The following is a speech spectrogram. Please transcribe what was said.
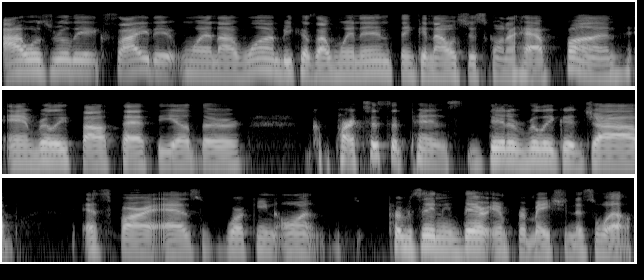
I was really excited when I won because I went in thinking I was just going to have fun and really thought that the other participants did a really good job as far as working on presenting their information as well.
